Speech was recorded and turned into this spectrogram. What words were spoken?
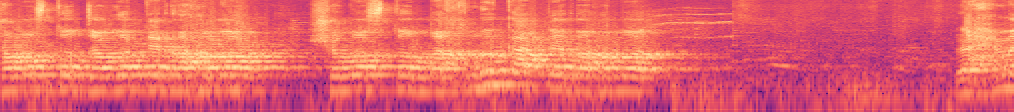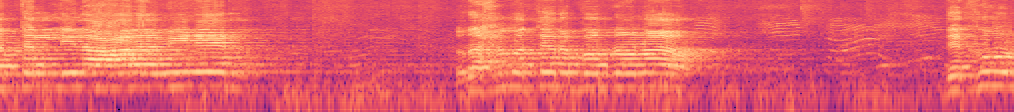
সমস্ত জগতের রহমত, সমস্ত মাখলুকাতের রহমত। রাহমাতাল্লিল আলামিনের রহমতের বর্ণনা, দেখুন,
